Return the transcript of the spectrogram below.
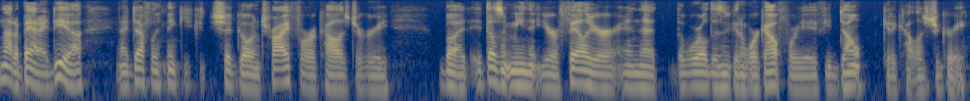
not a bad idea. And I definitely think you should go and try for a college degree but it doesn't mean that you're a failure and that the world isn't going to work out for you if you don't get a college degree.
